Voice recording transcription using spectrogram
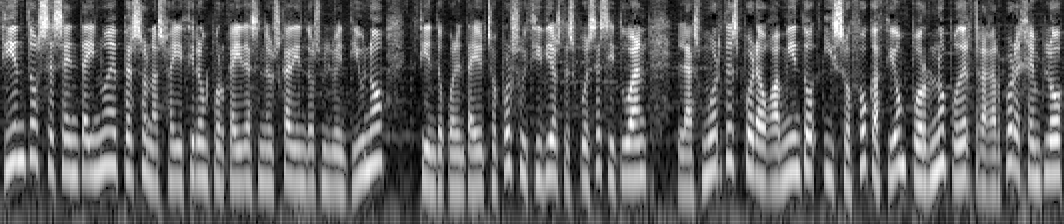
169 personas fallecieron por caídas en Euskadi en 2021, 148 por suicidios. Después se sitúan las muertes por ahogamiento y sofocación por no poder tragar, por ejemplo.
